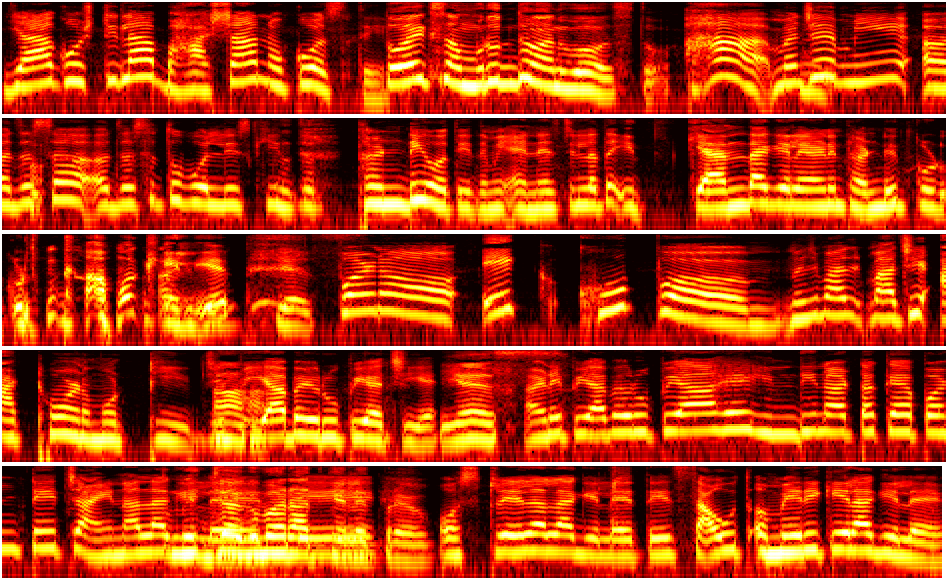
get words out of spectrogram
या गोष्टीला भाषा नको असते तो एक समृद्ध अनुभव असतो हा म्हणजे मी जसं जसं तू बोललीस की थंडी होती तर मी एनएसटीला तर इतक्यांदा गेले आणि थंडीत कुडकुडून कामं केली आहेत. पण एक खूप म्हणजे माझी- आठवण मोठी जी. पिया बेरुपियाची आहे. आणि पिया बेरुपिया हे हिंदी नाटक आहे पण ते चायनाला गेलंय, जगभरात प्रयोग. ऑस्ट्रेलियाला गेलंय ते साऊथ अमेरिकेला गेलंय.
